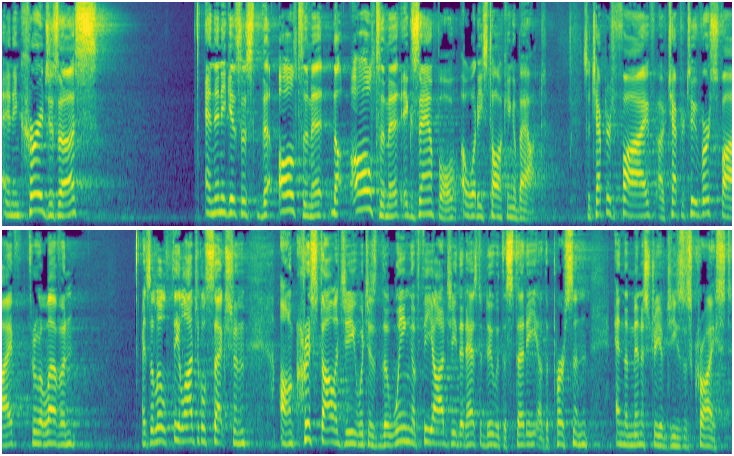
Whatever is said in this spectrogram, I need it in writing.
and encourages us. And then he gives us the ultimate, the ultimate example of what he's talking about. So, chapter 5, or uh, chapter 2, verse 5 through 11 is a little theological section on Christology, which is the wing of theology that has to do with the study of the person and the ministry of Jesus Christ.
